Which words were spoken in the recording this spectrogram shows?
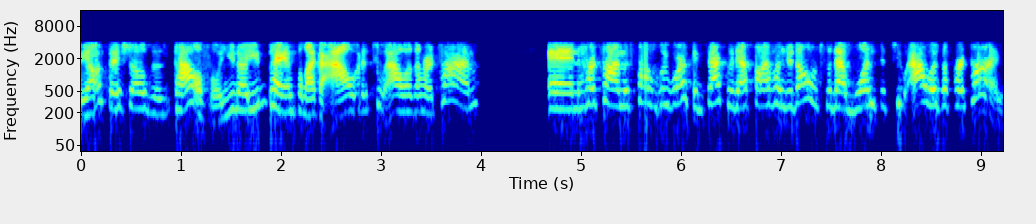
Beyonce shows is powerful. You know, you're paying for like an hour to two hours of her time, and her time is probably worth exactly that five hundred dollars for that one to two hours of her time.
